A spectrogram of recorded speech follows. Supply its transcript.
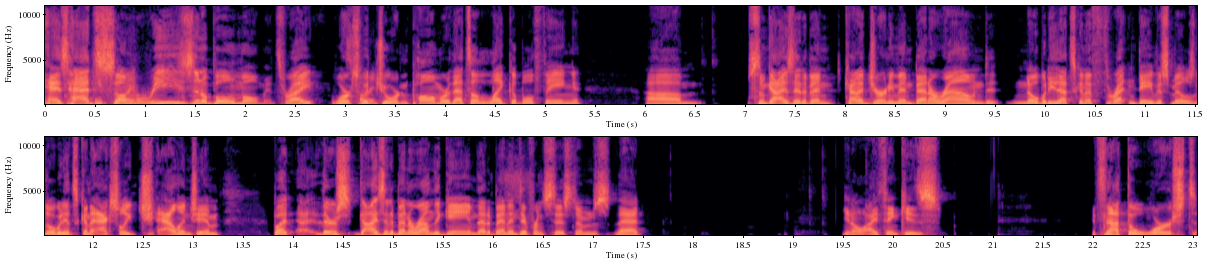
has had He's some fine. reasonable moments. Right, works with Jordan Palmer. That's a likable thing. Um, some guys that have been kind of journeymen, been around. Nobody that's going to threaten Davis Mills. Nobody that's going to actually challenge him. But uh, there's guys that have been around the game that have been in different systems that, you know, I think is. It's not the worst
